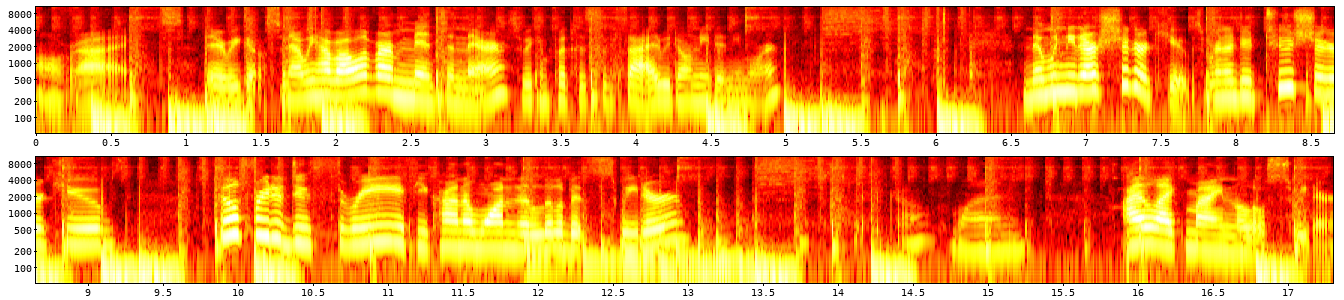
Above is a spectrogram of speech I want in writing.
All right, there we go. So now we have all of our mint in there, so we can put this aside. We don't need any more. And then we need our sugar cubes. We're going to do two sugar cubes. Feel free to do three if you kind of want it a little bit sweeter. One. I like mine a little sweeter.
